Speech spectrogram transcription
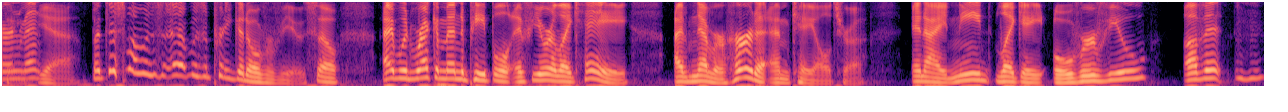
discernment. Yeah, but this one was uh, was a pretty good overview. So I would recommend to people if you are like, hey, I've never heard of MK Ultra, and I need like a overview of it. Mhm.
